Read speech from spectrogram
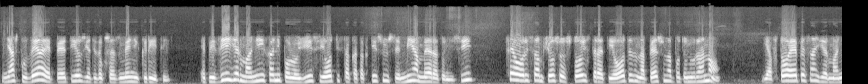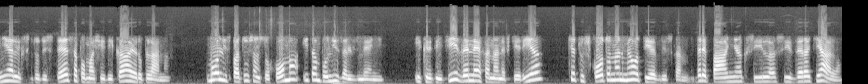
Μια σπουδαία επέτειος για τη δοξασμένη Κρήτη. Επειδή οι Γερμανοί είχαν υπολογίσει ότι θα κατακτήσουν σε μία μέρα το νησί, θεώρησαν πιο σωστό οι στρατιώτες να πέσουν από τον ουρανό. Γι' αυτό έπεσαν Γερμανοί αλεξιπτωτιστές από μαχητικά αεροπλάνα. Μόλις πατούσαν στο χώμα ήταν πολύ ζαλισμένοι. Οι κριτικοί δεν έχαναν ευκαιρία και τους σκότωναν με ό,τι έβρισκαν. Δρεπάνια, ξύλα, σίδερα και άλλα.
